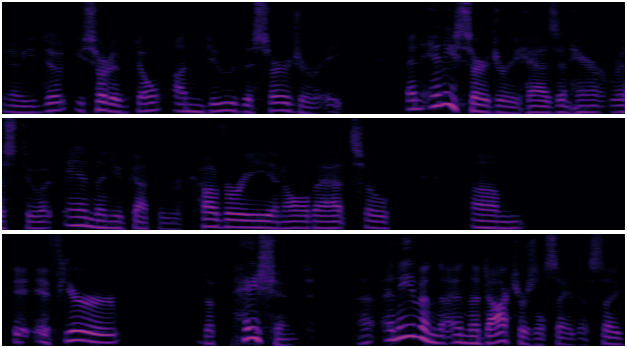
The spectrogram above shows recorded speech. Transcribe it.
You know, you do you sort of don't undo the surgery. And any surgery has inherent risk to it, and then you've got the recovery and all that. So, um, if you're the patient uh, and even and the doctors will say this. Like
